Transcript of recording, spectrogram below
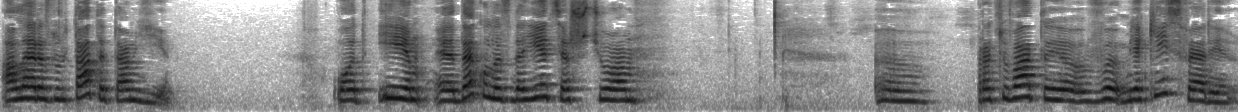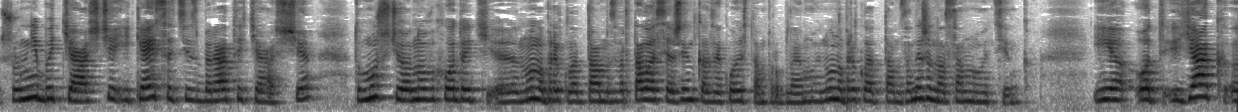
Але результати там є. От, і е, деколи здається, що е, працювати в м'якій сфері, що ніби тяжче, і кейси ці збирати тяжче, тому що, ну, виходить, е, ну, наприклад, там зверталася жінка з якоюсь там проблемою, ну, наприклад, там занижена самооцінка. І от як, е,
